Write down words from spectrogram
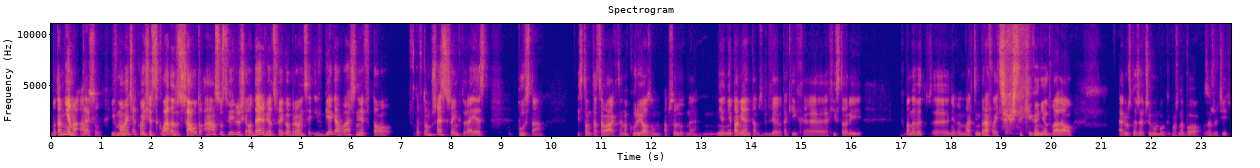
Bo tam nie ma tak. Ansu. Tak. I w momencie, jak on się składa do strzału, to Ansu stwierdził, że się oderwie od swojego obrońcy i wbiega właśnie w to w, w tą przestrzeń, która jest pusta. I stąd ta cała akcja. No kuriozum, absolutne. Nie, nie pamiętam zbyt wielu takich e, historii. Chyba nawet, e, nie wiem, Martin Brathwaite czegoś takiego nie odwalał, a różne rzeczy mu mo można było zarzucić.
